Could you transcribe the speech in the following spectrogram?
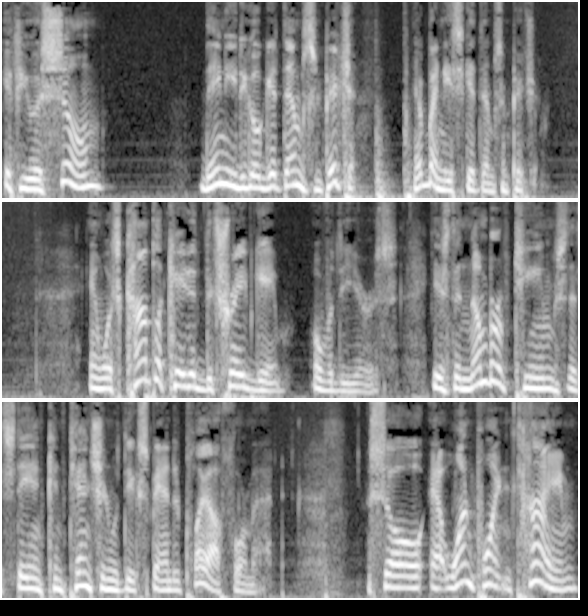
if you assume they need to go get them some pitching? Everybody needs to get them some pitching. And what's complicated the trade game over the years is the number of teams that stay in contention with the expanded playoff format. So at one point in time,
